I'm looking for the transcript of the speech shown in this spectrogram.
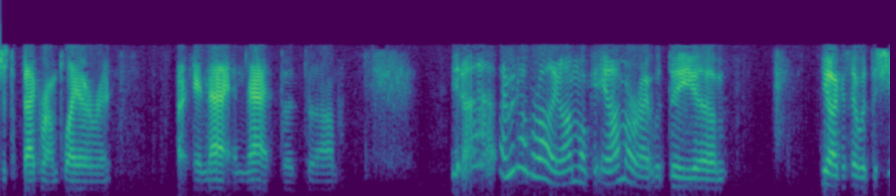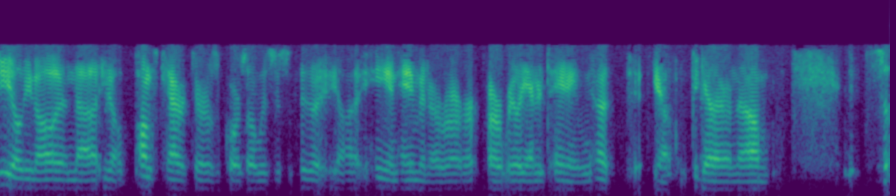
just a background player in, in that in that. But um, you know, I mean overall, you know, I'm okay. You know, I'm all right with the. um you know, like I said, with the Shield, you know, and uh, you know, Punk's characters, of course, always just uh, he and Heyman are are, are really entertaining, uh, you know, together. And um, so,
